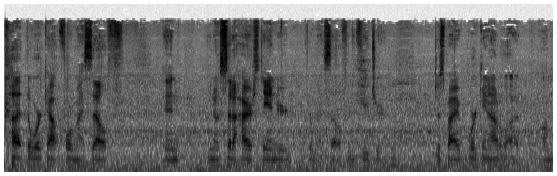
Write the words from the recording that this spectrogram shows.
cut the workout for myself and, you know, set a higher standard for myself in the future just by working out a lot on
